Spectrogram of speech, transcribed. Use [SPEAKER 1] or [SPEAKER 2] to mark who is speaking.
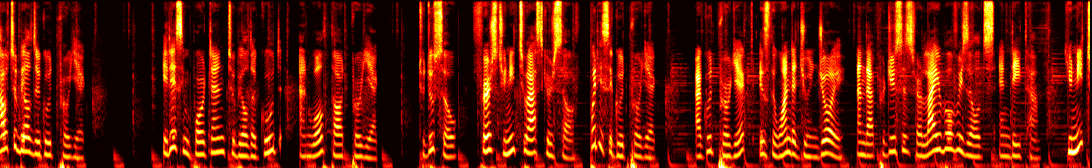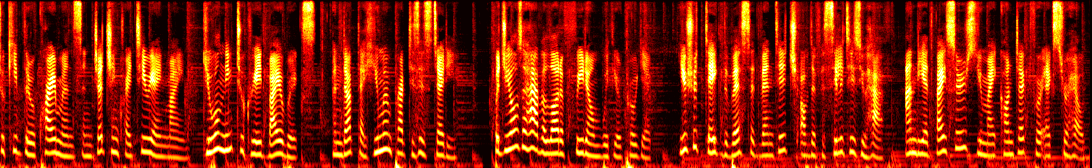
[SPEAKER 1] How to build a good project. It is important to build a good and well thought project. To do so, first you need to ask yourself, what is a good project? A good project is the one that you enjoy and that produces reliable results and data. You need to keep the requirements and judging criteria in mind. You will need to create biobricks, conduct a human practices study, but you also have a lot of freedom with your project. You should take the best advantage of the facilities you have and the advisors you might contact for extra help.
